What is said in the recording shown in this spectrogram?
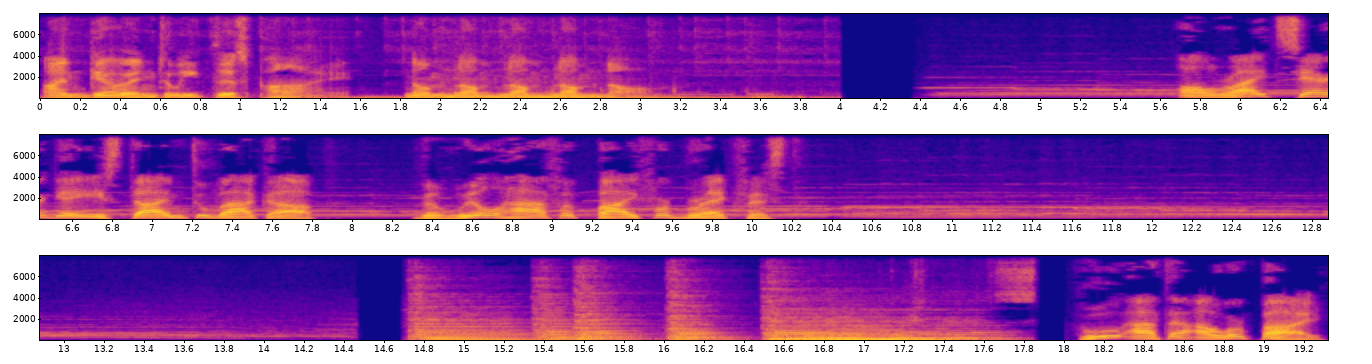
I'm going to eat this pie. Nom nom nom nom nom. Alright Sergei it's time to back up. We will have a pie for breakfast. Who ate our pie?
